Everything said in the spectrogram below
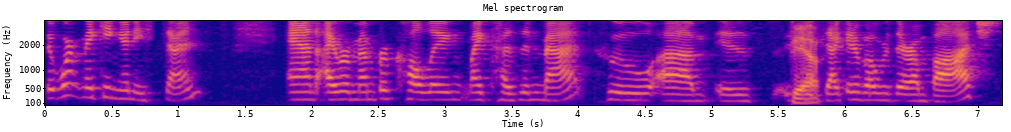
that weren't making any sense. And I remember calling my cousin Matt, who um, is yeah. the executive over there on Botched.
